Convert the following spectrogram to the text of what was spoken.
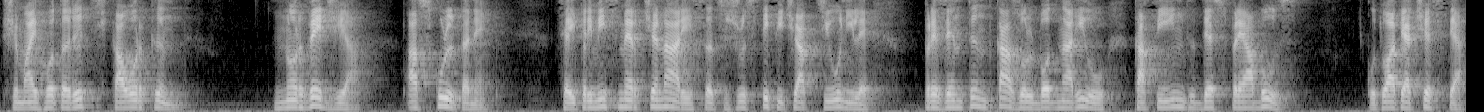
și mai hotărâți ca oricând. Norvegia, ascultă-ne! Ți-ai trimis mercenarii să-ți justifice acțiunile, prezentând cazul Bodnariu ca fiind despre abuz. Cu toate acestea,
